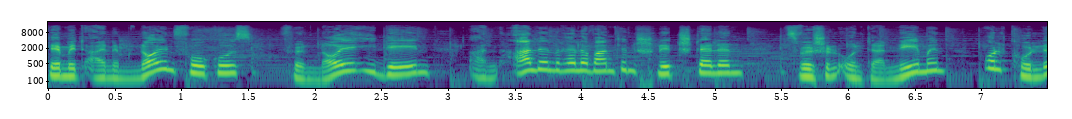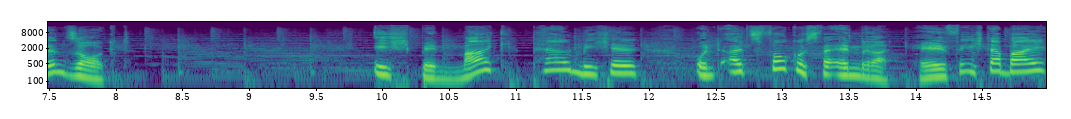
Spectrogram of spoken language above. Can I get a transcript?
der mit einem neuen Fokus für neue Ideen an allen relevanten Schnittstellen zwischen Unternehmen und Kunden sorgt. Ich bin Marc Perlmichel und als Fokusveränderer helfe ich dabei,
